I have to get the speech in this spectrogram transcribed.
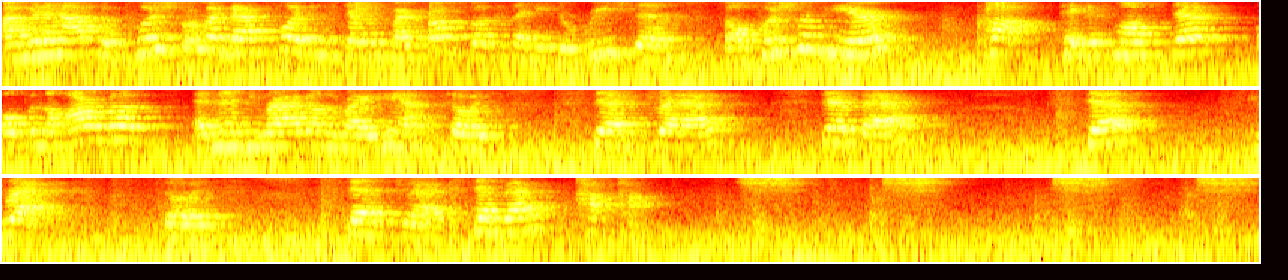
I'm going to have to push from my back foot to step with my front foot because I need to reach them. So I'll push from here, pop, take a small step, open the arm up, and then drag on the right hand. So it's step, drag, step back, step, drag. So it's step, drag, step back, pop, pop. Shh, shh, shh, shh.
